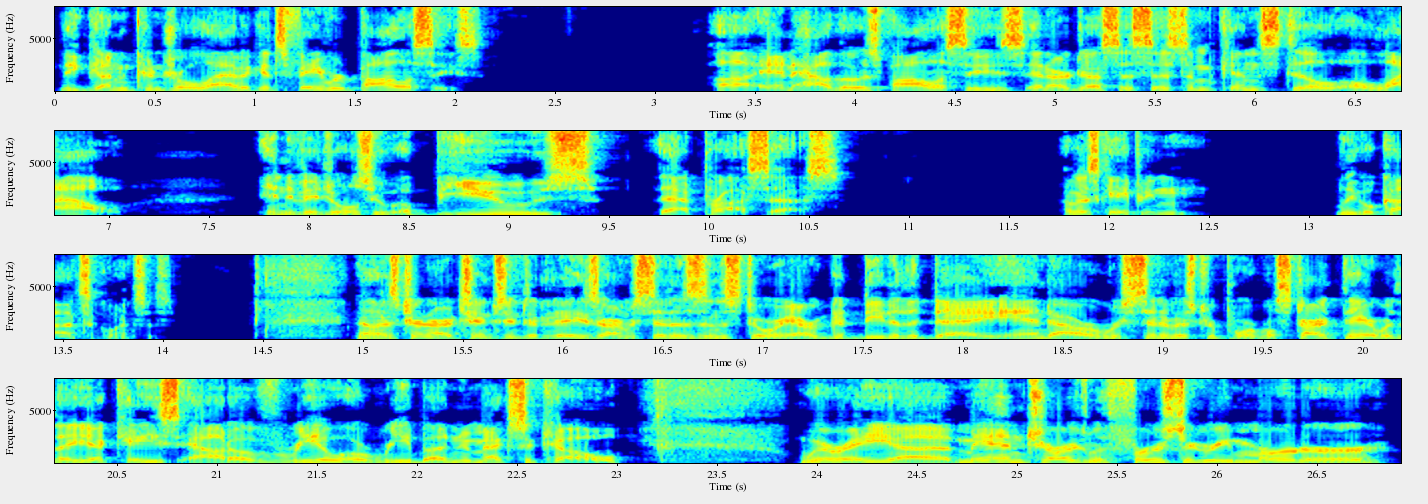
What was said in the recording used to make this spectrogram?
the gun control advocates' favored policies, uh, and how those policies in our justice system can still allow individuals who abuse that process of escaping legal consequences. Now let's turn our attention to today's armed citizen story, our good deed of the day, and our recidivist report. We'll start there with a, a case out of Rio Arriba, New Mexico, where a uh, man charged with first degree murder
